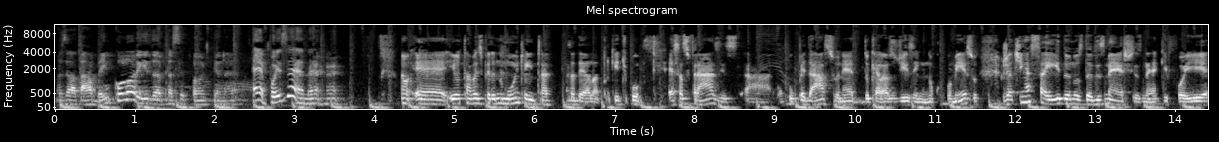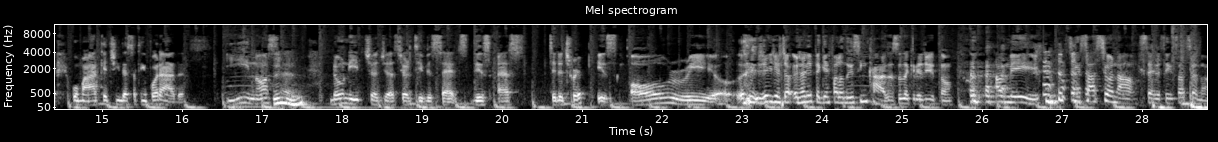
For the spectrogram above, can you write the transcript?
Mas ela tava bem colorida pra ser punk, né? É, pois é, né? Não, é, eu tava esperando muito a entrada dela, porque, tipo, essas frases, a- o pedaço, né, do que elas dizem no começo, já tinha saído nos Dub Smashes, né, que foi o marketing dessa temporada. E, nossa, no need to adjust your TV sets, this as the trip is all real. Gente, eu já, eu já me peguei falando isso em casa, vocês acreditam? Amei. sensacional, sério, sensacional.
